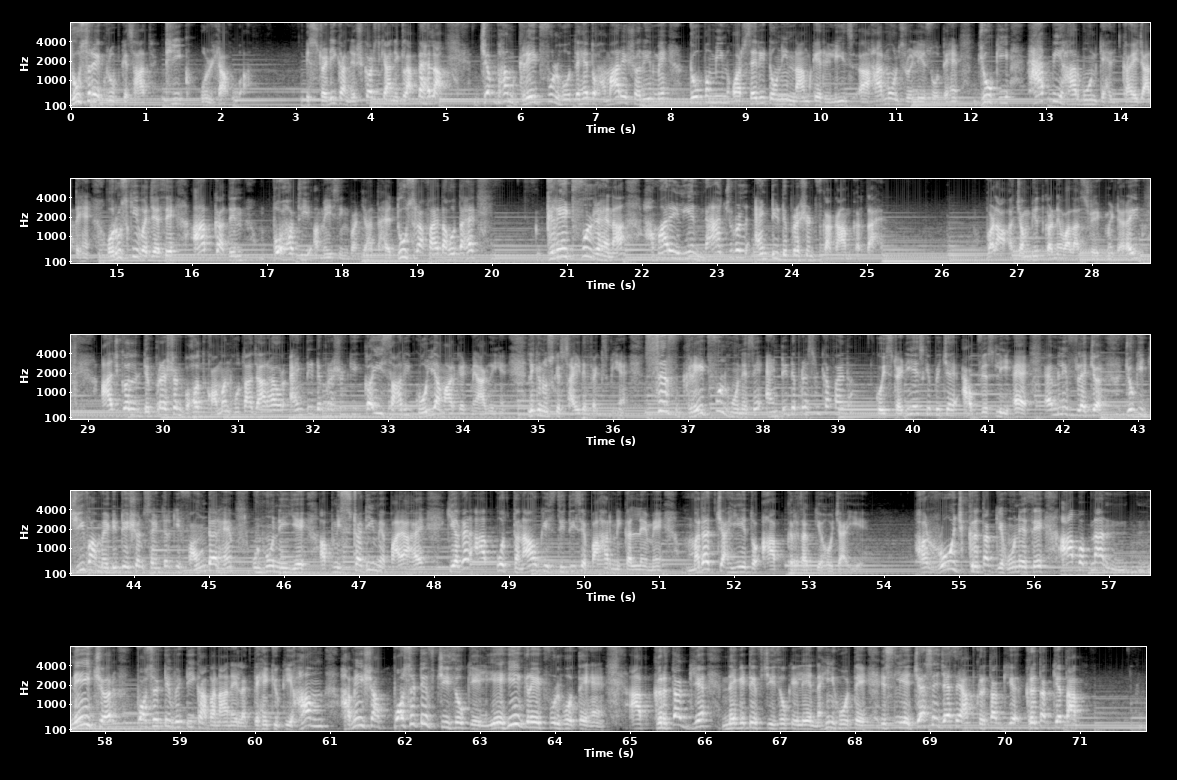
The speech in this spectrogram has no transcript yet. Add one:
दूसरे ग्रुप के साथ ठीक उल्टा हुआ। स्टडी का निष्कर्ष क्या निकला? पहला, जब हम ग्रेटफुल होते हैं तो हमारे शरीर में डोपामीन और सेरिटोनिन नाम के रिलीज़ हार्मोन्स रिलीज़ होते हैं, जो कि हैप्पी हार्मोन कहे जाते हैं, और उसकी वजह से आपका दिन बहुत ही अमेजिंग बन जाता है। दूसरा फ़ायदा होता है ग्रेटफुल रहना हमारे लिए नेचुरल एंटी डिप्रेशन का काम करता है। बड़ा अचंभित करने वाला स्टेटमेंट है राइट आजकल डिप्रेशन बहुत कॉमन होता जा रहा है और एंटी डिप्रेशन की कई सारी गोलियाँ मार्केट में आ गई हैं, लेकिन उसके साइड इफेक्ट्स भी हैं। सिर्फ़ ग्रेटफुल होने से एंटी डिप्रेशन का फ़ायदा? कोई स्टडी है इसके पीछे? ऑब्वियसली है। एमली फ्लेचर जो कि जीवा मेडिटेशन सेंटर की फाउंडर हैं, उन्होंने ये अपनी स्टडी में पाया है कि अगर आपको तनाव की स्थिति से बाहर निकलने में मदद चाहिए तो आप कृतज्ञ हो जाइए। हर रोज कृतज्ञ होने से आप अपना नेचर पॉजिटिविटी का बनाने लगते हैं, क्योंकि हम हमेशा पॉजिटिव चीज़ों के लिए ही ग्रेटफुल होते हैं। आप कृतज्ञ नेगेटिव चीज़ों के लिए नहीं होते, इसलिए जैसे जैसे आप कृतज्ञ, कृतज्ञता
